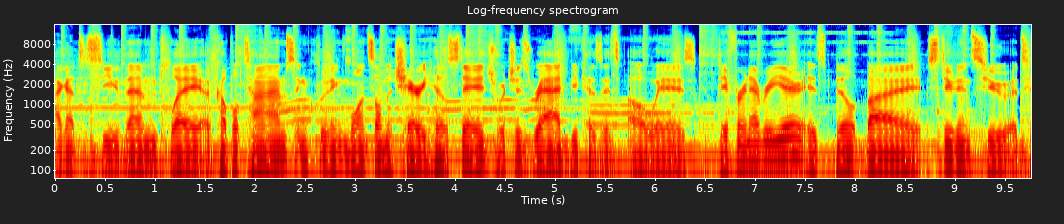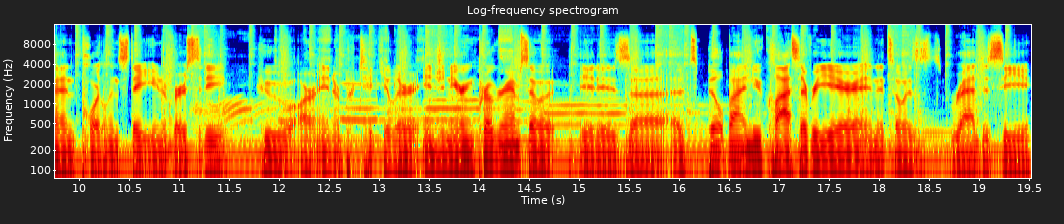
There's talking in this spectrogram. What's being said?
I got to see them play a couple times, including once on the Cherry Hill stage, which is rad because it's always different every year. It's built by students who attend Portland State University who are in a particular engineering program. So it is uh, it's built by a new class every year, and it's always rad to see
